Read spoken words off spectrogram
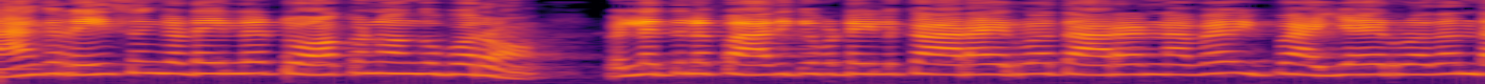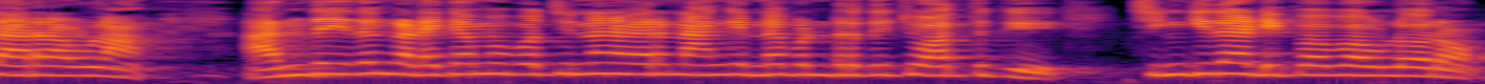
நாங்கள் ரேஷன் கடையில் டோக்கன் வாங்க போகிறோம் வெள்ளத்தில் பாதிக்கப்பட்டவங்களுக்கு ஆறாயிரம் ரூபா தரேன்னாவே இப்போ ஐயாயிரம் ரூபா தான் தராவலாம். அந்த இதுவும் கிடைக்காம போச்சுன்னா வேற நாங்கள் என்ன பண்ணுறது சோத்துக்கு? சிங்கி தான் அடிப்பாவா அவ்வளோ வரும்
